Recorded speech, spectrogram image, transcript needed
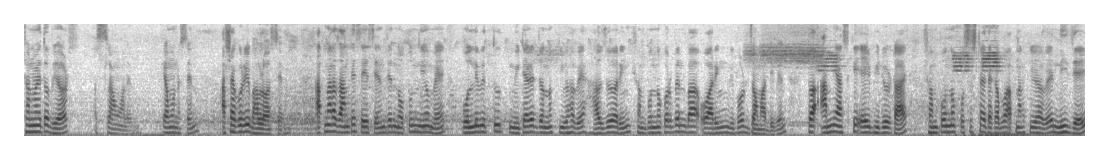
সম্মানিত ভিউয়ার্স, আসসালামু আলাইকুম। কেমন আছেন? আশা করি ভালো আছেন। আপনারা জানতে চেয়েছেন যে নতুন নিয়মে পল্লী বিদ্যুৎ মিটারের জন্য কীভাবে হাউজ ওয়ারিং সম্পন্ন করবেন বা ওয়ারিং রিপোর্ট জমা দিবেন। তো আমি আজকে এই ভিডিওটায় সম্পূর্ণ প্রচেষ্টায় দেখাবো আপনারা কীভাবে নিজেই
